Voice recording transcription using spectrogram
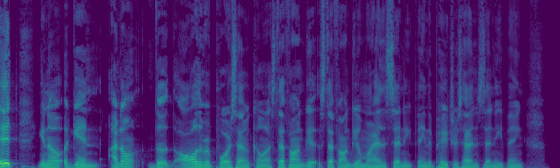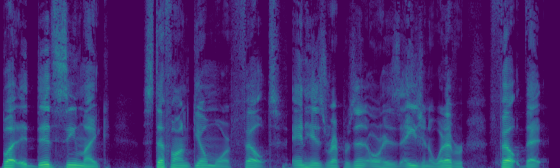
it you know again I don't the all the reports haven't come out. Stephon Stephon Gilmore hasn't said anything. The Patriots hadn't said anything, but it did seem like Stephon Gilmore felt and his representative or his agent or whatever felt that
